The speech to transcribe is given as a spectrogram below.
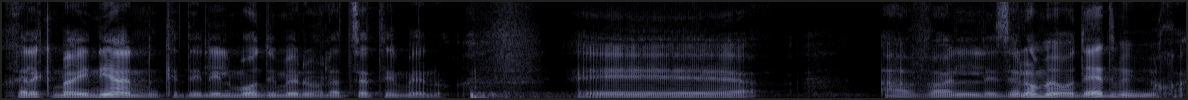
חלק מהעניין, כדי ללמוד ממנו ולצאת ממנו. אה, אבל זה לא מעודד במיוחד.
